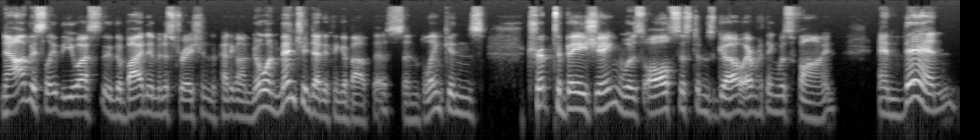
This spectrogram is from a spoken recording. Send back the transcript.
Now, obviously, the U.S., the Biden administration, the Pentagon, no one mentioned anything about this. And Blinken's trip to Beijing was all systems go, everything was fine. And then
